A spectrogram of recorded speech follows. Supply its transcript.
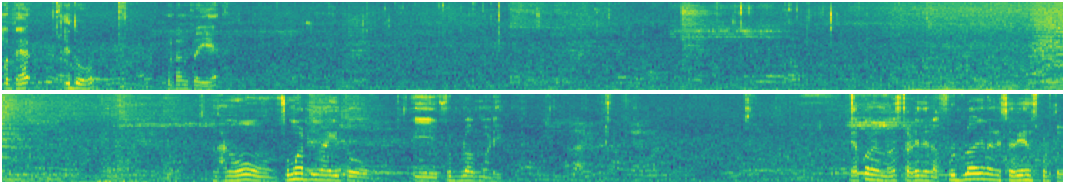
ಮತ್ತು ಇದು ಮಟನ್ ಫ್ರೈ ನಾನು ಸುಮಾರು ದಿನ ಆಗಿತ್ತು ಈ ಫುಡ್ ಬ್ಲಾಗ್ ಮಾಡಿ. ಯಾಕೋ ನನ್ನ ಮನಸ್ಸು ತಡೆಯಲಿಲ್ಲ ಫುಡ್ ಬ್ಲಾಗೇ ನನಗೆ ಸರಿ ಅನಿಸ್ಬಿಡ್ತು.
